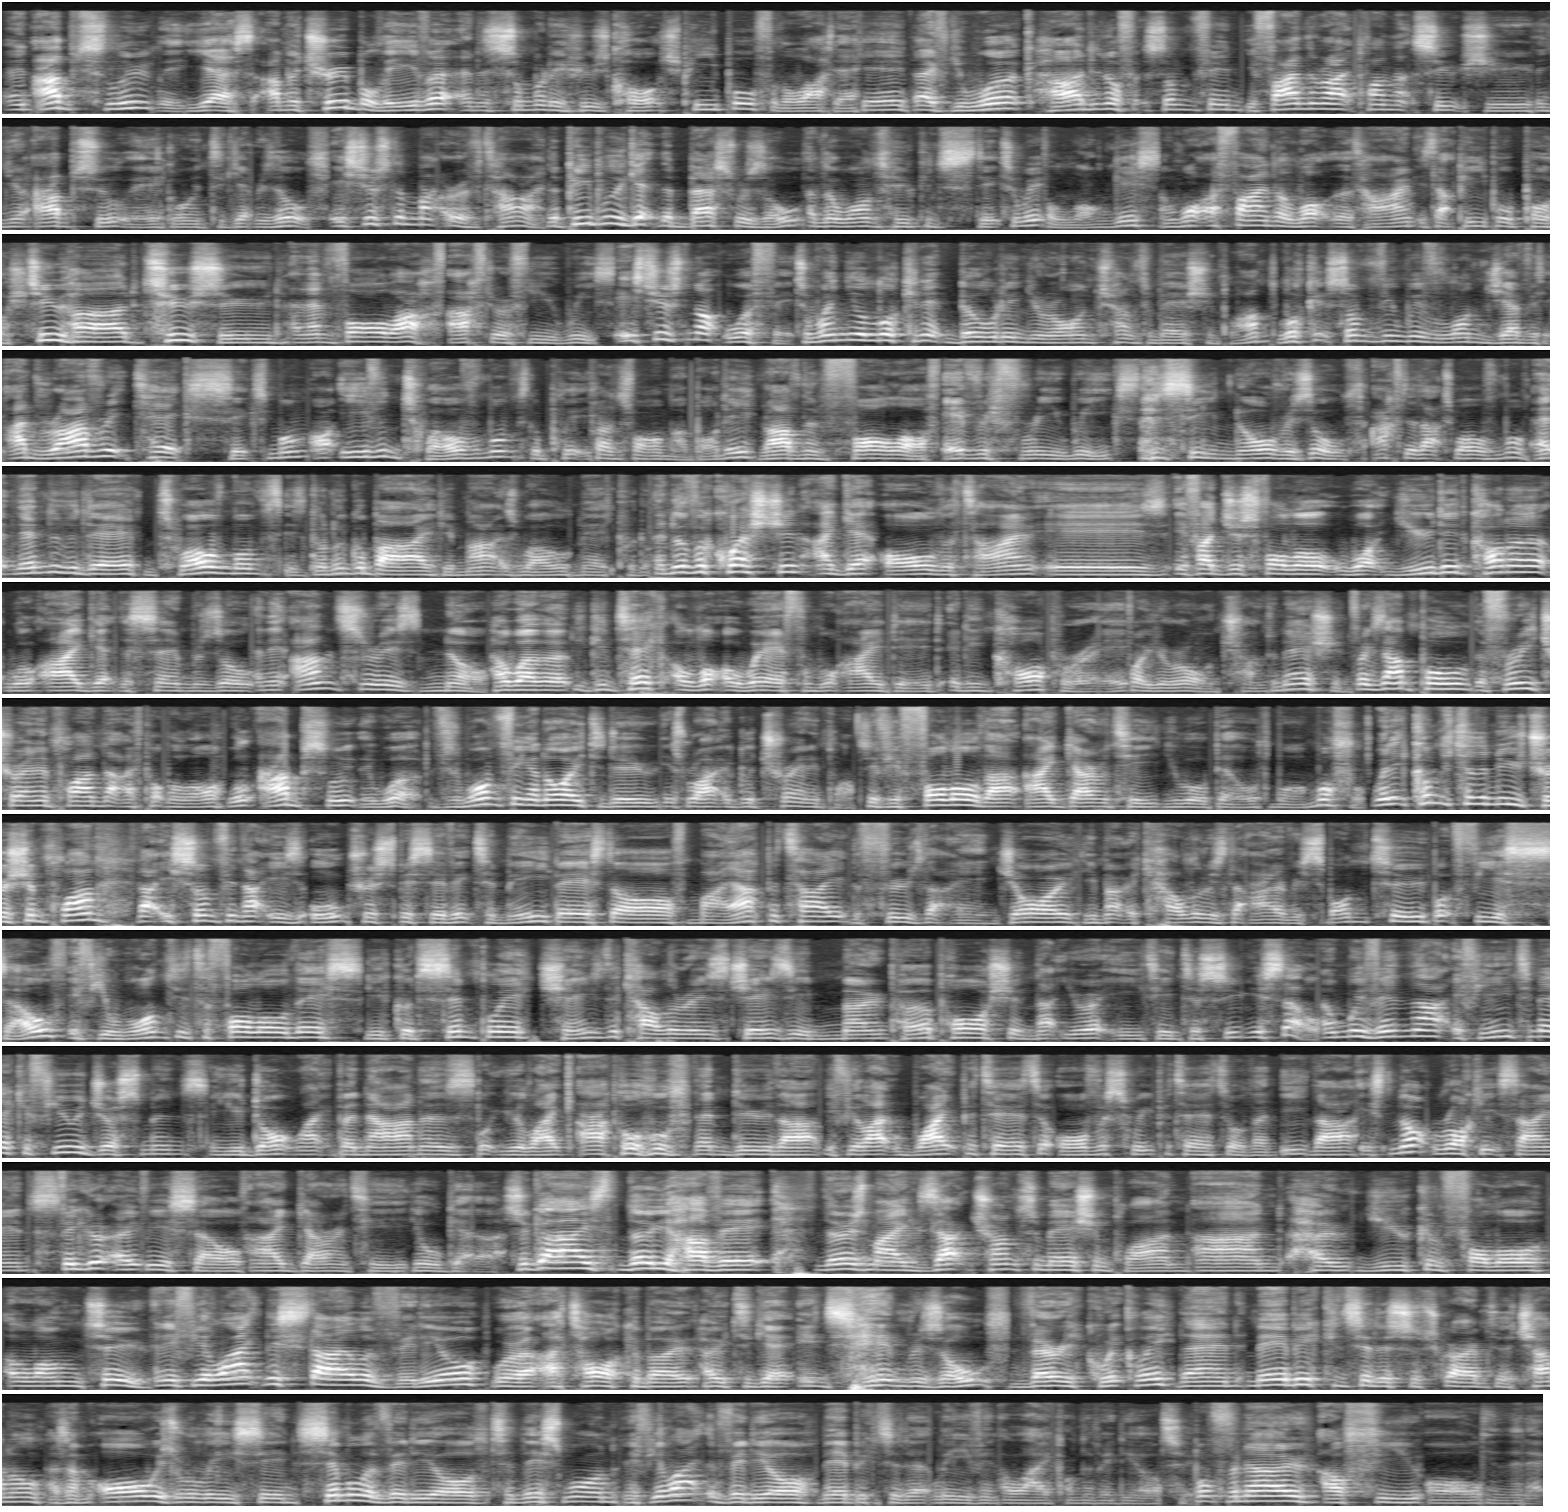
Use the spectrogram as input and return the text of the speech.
And absolutely, yes, I'm a true believer and as somebody who's coached people for the last decade, that if you work hard enough at something, you find the right plan that suits you, then you're absolutely going to get results. It's just a matter of time. The people who get the best results are the ones who can stick to it the longest. And what I find a lot of the time is that people push too hard, too soon, and then fall off after a few weeks. It's just not worth it. So when you're looking at building your own transformation plan, look at something with longevity. I'd rather it take six months or even 12 months to completely transform my body rather than fall off every three weeks and see no results after that 12 months. At the end of the day, 12 months is going to go by. You might as well make it. Another question I get all the time is if I just follow what you did, Connor, will I get the same result? And the answer is no. However, you can take a lot away from what I did and incorporate it for your own transformation. For example, the free training plan that I've put below will absolutely work. If there's one thing I know how to do, it's write a good training plan. So if you follow that, I guarantee you will build more muscle. When it comes to the nutrition plan, that is something that is ultra specific to me based off my appetite, the foods that I enjoy, the amount of calories that I respond to. But for yourself, if you wanted to follow this, you could simply change the calories, change the amount per portion that you are eating to suit yourself. And within that, if you need to make a few adjustments and you don't like bananas, but you like apples, then do that. If you like white potato over sweet potato, then eat that. It's not rocket science. Figure it out for yourself. I guarantee you'll get there. So guys, there you have it. There is my exact transformation plan and how you can follow along too. And if you like this style of video where I talk about how to get insane results very quickly, then maybe consider subscribing to the channel as I'm always releasing similar videos to this one. If you like the video, maybe consider leaving a like on the video too. But for now, I'll see you all in the next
